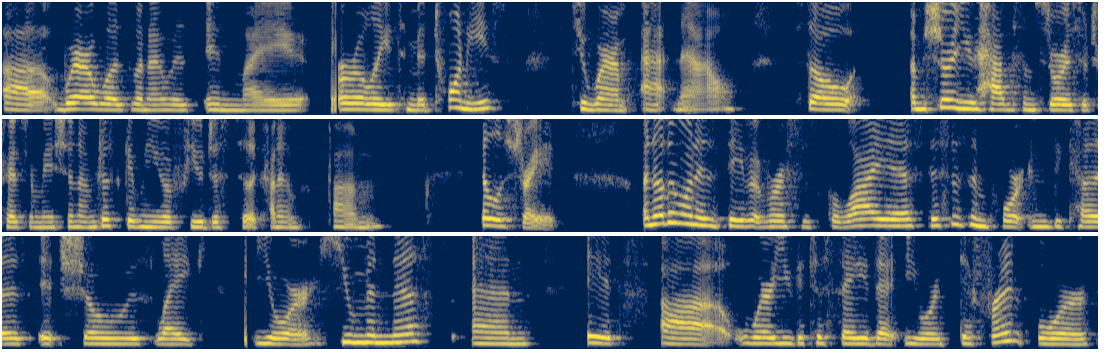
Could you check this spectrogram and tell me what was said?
uh, where i was when i was in my early to mid 20s to where i'm at now. So i'm sure you have some stories of transformation. I'm just giving you a few just to kind of um, illustrate. Another one is david versus goliath. This is important because it shows like your humanness and it's uh, where you get to say that you're different or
